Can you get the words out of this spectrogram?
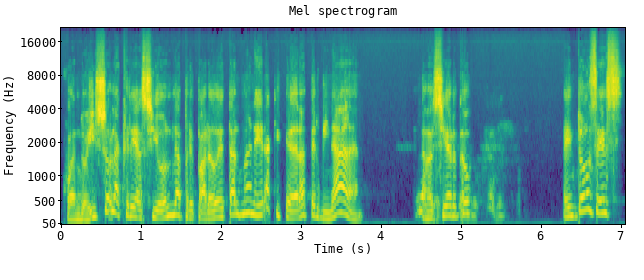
cuando hizo la creación, la preparó de tal manera que quedara terminada. ¿No es cierto? Entonces,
